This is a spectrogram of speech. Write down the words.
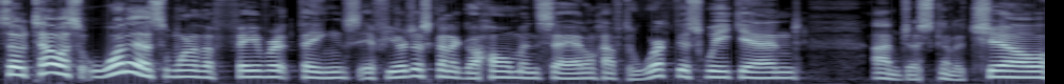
So tell us, what is one of the favorite things if you're just going to go home and say, I don't have to work this weekend, I'm just going to chill?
